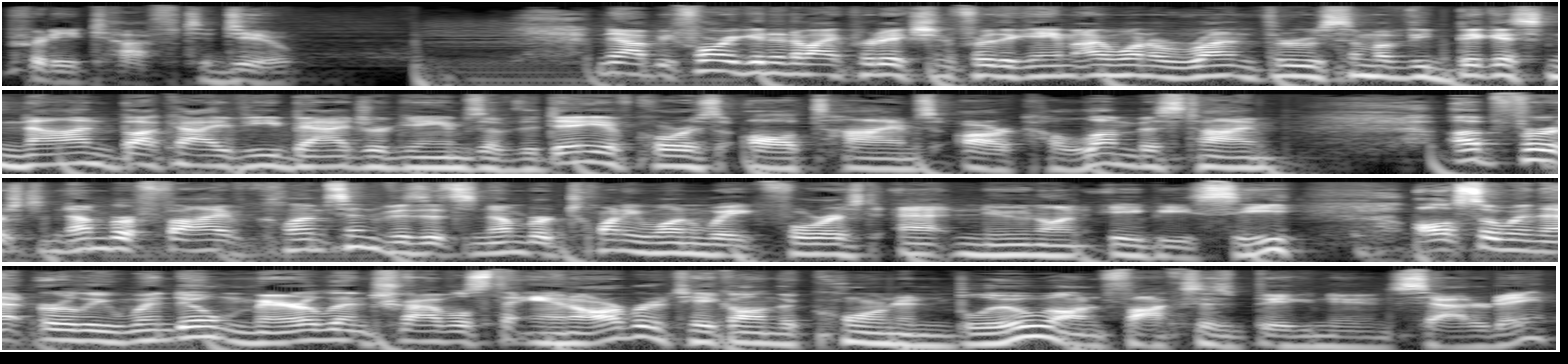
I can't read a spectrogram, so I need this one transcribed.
pretty tough to do. Now, before I get into my prediction for the game, I want to run through some of the biggest non Buckeye v Badger games of the day. Of course, all times are Columbus time. Up first, number 5 Clemson visits number 21 Wake Forest at noon on ABC. Also in that early window, Maryland travels to Ann Arbor to take on the Corn and Blue on Fox's Big Noon Saturday.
